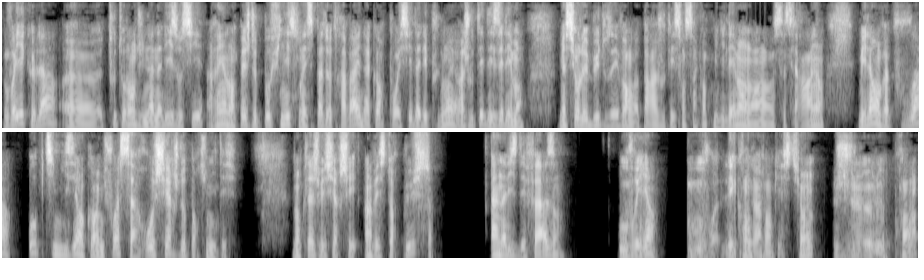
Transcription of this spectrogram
vous voyez que là, euh, tout au long d'une analyse aussi, rien n'empêche de peaufiner son espace de travail, d'accord, pour essayer d'aller plus loin et rajouter des éléments. Bien sûr, le but, vous allez voir, on va pas rajouter 150 000 éléments, hein, ça sert à rien. Mais là, on va pouvoir optimiser encore une fois sa recherche d'opportunités. Donc là, je vais chercher Investor Plus, analyse des phases, ouvrir, ouvre l'écran graphique en question, je le prends,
